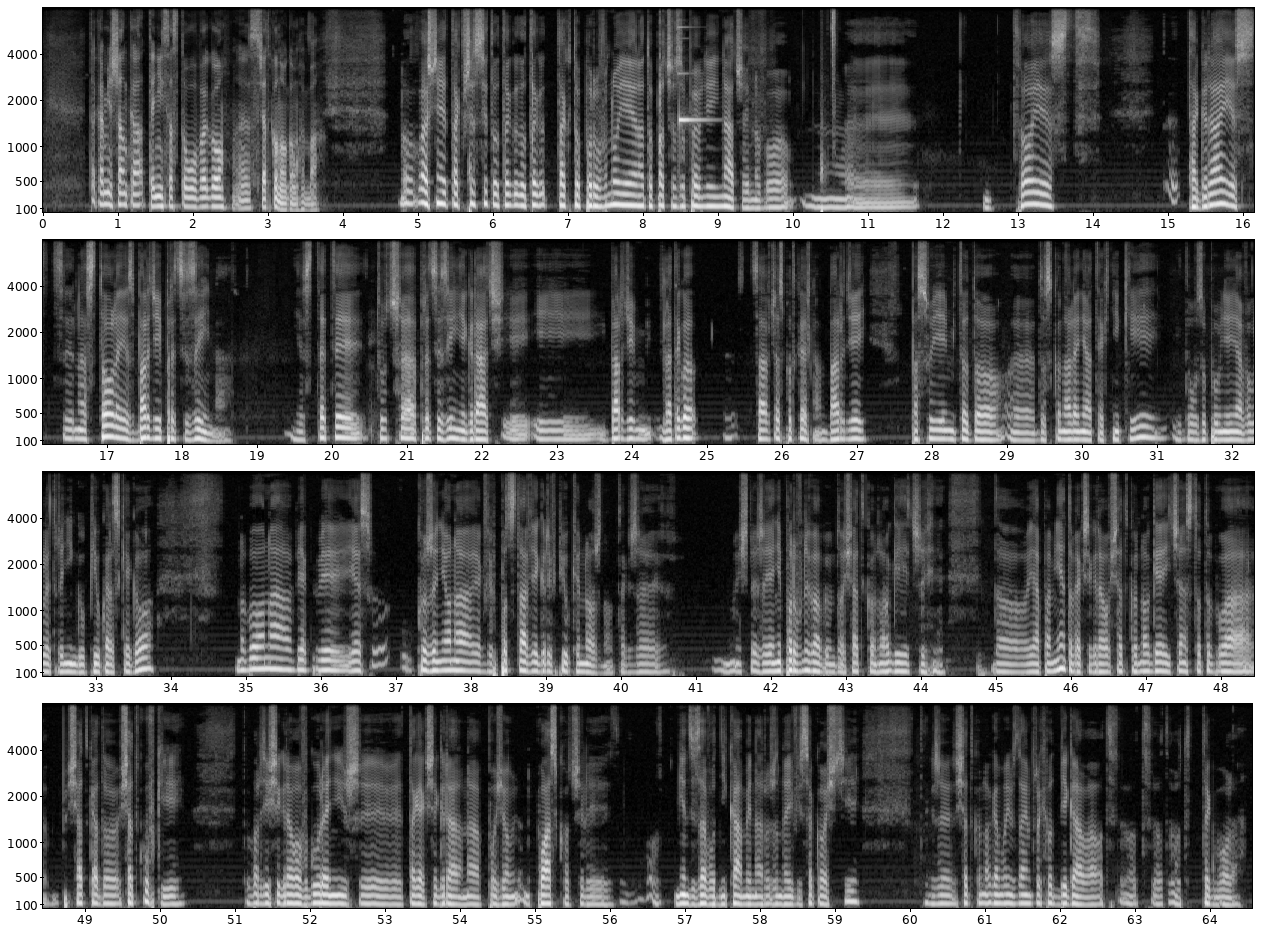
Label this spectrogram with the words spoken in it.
Taka mieszanka tenisa stołowego e, z siatkonogą chyba. No właśnie tak wszyscy to tego, do tego tak to porównuje, ja na to patrzę zupełnie inaczej, no bo yy, to jest ta gra jest na stole jest bardziej precyzyjna. Niestety tu trzeba precyzyjnie grać i, i bardziej, dlatego cały czas podkreślam, bardziej pasuje mi to do e, doskonalenia techniki i do uzupełnienia w ogóle treningu piłkarskiego, no bo ona jakby jest ukorzeniona jakby w podstawie gry w piłkę nożną, także myślę, że ja nie porównywałbym do siatkonogi, czy do, ja pamiętam jak się grało w siatkonogę i często to była siatka do siatkówki, to bardziej się grało w górę niż y, tak jak się gra na poziom płasko, czyli między zawodnikami na różnej wysokości. Także siatkonoga moim zdaniem trochę odbiegała od, od, od, od tekbola.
